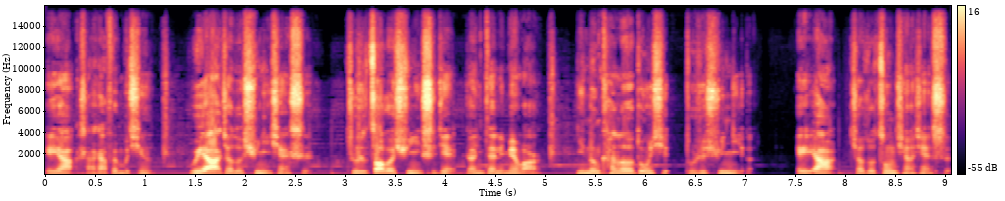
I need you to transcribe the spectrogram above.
AR 傻傻分不清。VR 叫做虚拟现实，就是造个虚拟世界让你在里面玩，你能看到的东西都是虚拟的。AR 叫做增强现实，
